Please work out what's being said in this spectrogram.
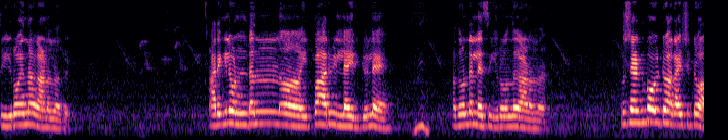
സീറോ എന്നാ കാണുന്നത്. ആരെങ്കിലും ഉണ്ടെന്ന് ഇപ്പം ആരും ഇല്ലായിരിക്കും അല്ലേ? അതുകൊണ്ടല്ലേ സീറോ എന്ന് കാണുന്നത് കൃഷ്ണേട്ടൻ പോയിട്ട് വാ കഴിച്ചിട്ട് വാ.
